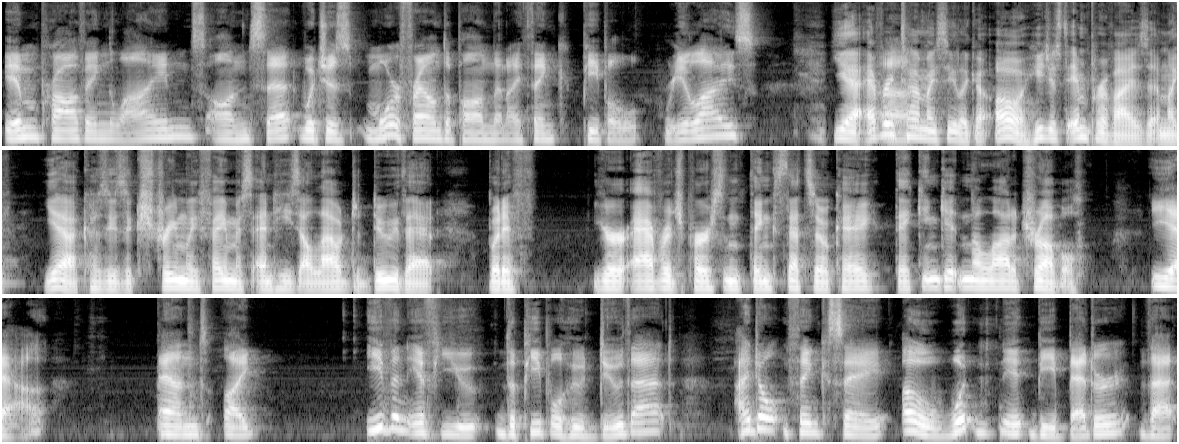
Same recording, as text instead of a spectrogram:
improving lines on set, which is more frowned upon than I think people realize. Yeah, every Uh, time I see like, a, oh, he just improvised it, I'm like, yeah, because he's extremely famous and he's allowed to do that. But if your average person thinks that's okay, they can get in a lot of trouble. Yeah. And like even if you the people who do that, I don't think say, "Oh, wouldn't it be better that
